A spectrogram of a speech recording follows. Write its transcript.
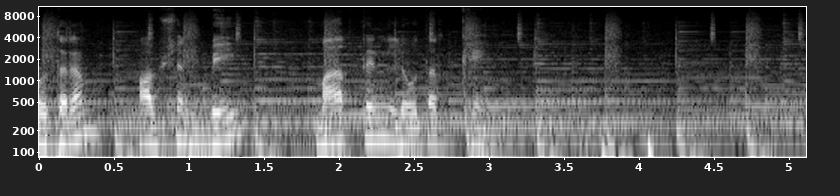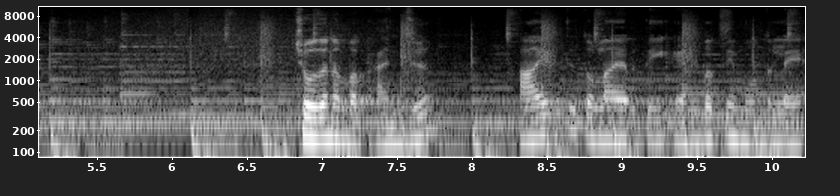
ഉത്തരം option B Martin Luther King. ചോദ്യ നമ്പർ അഞ്ച്. ആയിരത്തി തൊള്ളായിരത്തി എൺപത്തി മൂന്നിലെ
